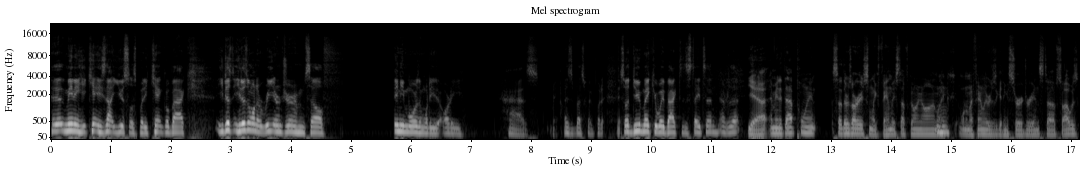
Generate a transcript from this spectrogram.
meaning he can't. He's not useless, but he can't go back. He does. He doesn't want to re-injure himself any more than what he already has. Yeah. That's the best way to put it. Yeah. So do you make your way back to the states then after that? Yeah, I mean at that point, so there's already some like family stuff going on. Mhm. Like one of my family members is getting surgery and stuff. So I was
